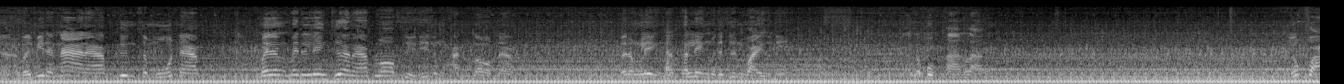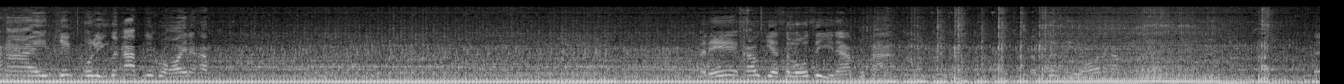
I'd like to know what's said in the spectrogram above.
อ่าใบมีดด้านหน้านะครับ ขึ้นสมูทนะครับ ไม่ต้องไม่ได้เร่งเครื่องนะครับ รอบอยู่ที่หนึ่งพันรอบนะครับไม่ต้องเร่งครับถ้าเร่งมันจะขึ้นไวกว่านี้ ระบบขางหลัง ยกฝาไฮเช็คโอลิงแบ็กอัพเรียบร้อยนะครับ อันนี้เข้าเกียร์สโลว์สี่นะครับลูกค้ากับเครื่องสี่ล้อนะครับใช้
